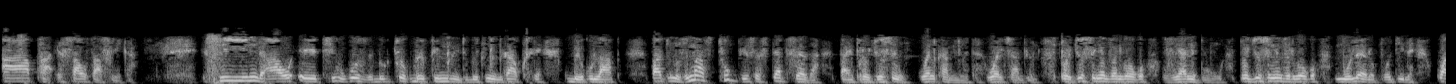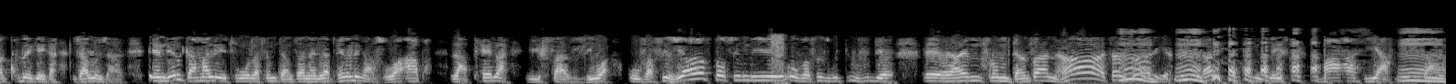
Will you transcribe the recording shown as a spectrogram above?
apha esouth africa. Siyindawo ethi ukuze bekuthiwe kubekho inqindi bethu inqindi kakuhle kube kulapha but mzima took this a step further by producing. Welcome nceda. World champion. Producing emveni koko vuyani bhungu. Producing emveni koko mulelo bhotile. Kwaqhubekeka njalo njalo. And eli gama lethu lasemdantsane laphela lingaziwa apha. Laphela lisaziwa overseas. Yeah of course in the overseas with, with the, uh, i'm from dantsane ah tanzania. Mm, mm. that's the place. Baya Mm,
